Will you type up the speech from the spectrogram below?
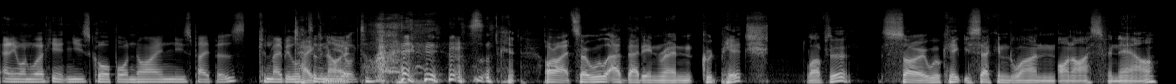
anyone working at News Corp or Nine newspapers can maybe look Take to the New. York Times. All right, so we'll add that in, Ren. Good pitch. Loved it. So we'll keep your second one on ice for now.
